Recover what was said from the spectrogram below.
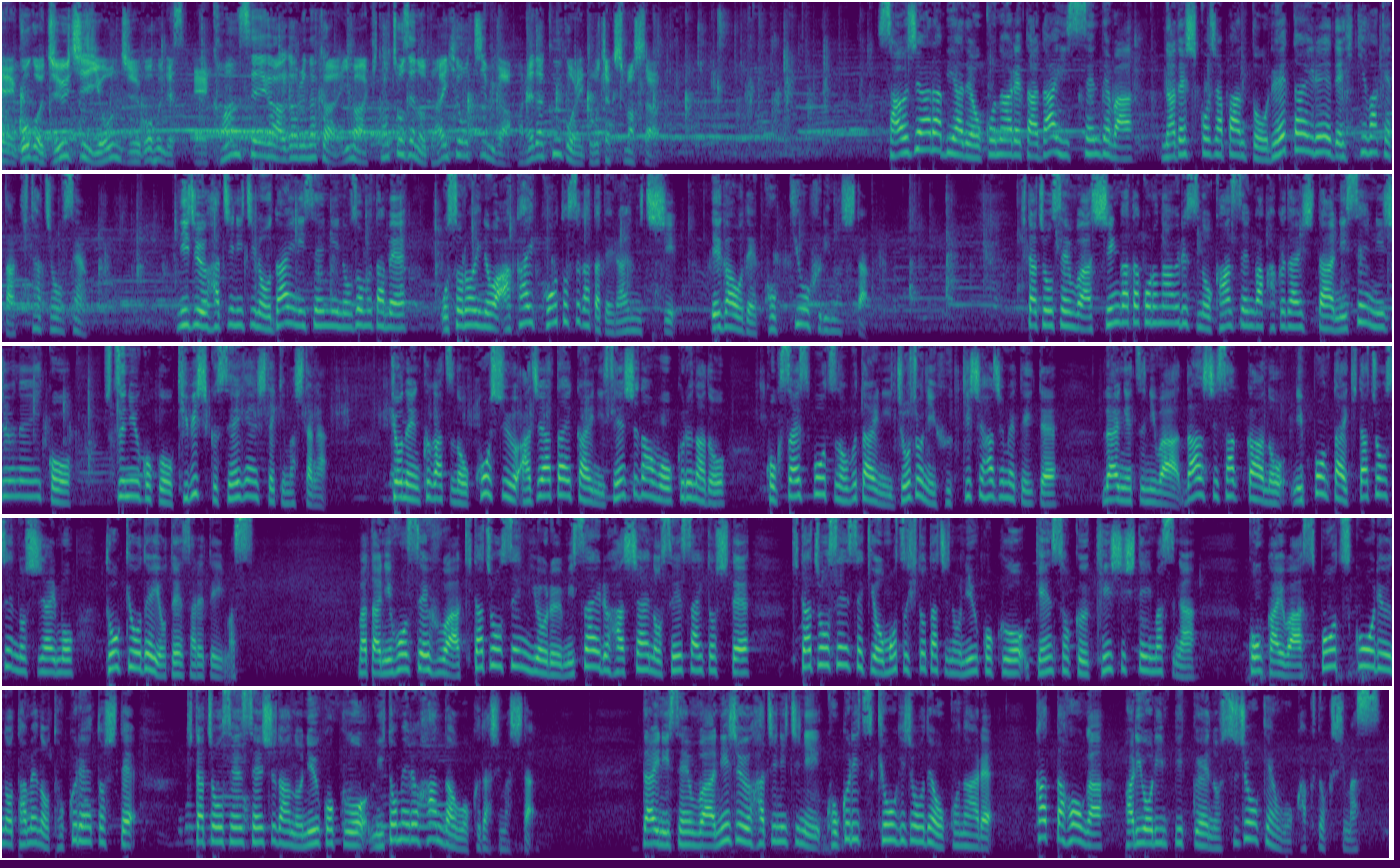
えー、午後11時45分です、えー、歓声が上がる中今北朝鮮の代表チームが羽田空港に到着しました。サウジアラビアで行われた第一戦ではなでしこジャパンと0対0で引き分けた北朝鮮。28日の第2戦に臨むためお揃いの赤いコート姿で来日し笑顔で国旗を振りました。北朝鮮は新型コロナウイルスの感染が拡大した2020年以降出入国を厳しく制限してきましたが、去年9月の杭州アジア大会に選手団を送るなど、国際スポーツの舞台に徐々に復帰し始めていて、来月には男子サッカーの日本対北朝鮮の試合も東京で予定されています。また日本政府は北朝鮮によるミサイル発射への制裁として、北朝鮮籍を持つ人たちの入国を原則禁止していますが、今回はスポーツ交流のための特例として、北朝鮮選手団の入国を認める判断を下しました。第2戦は28日に国立競技場で行われ、勝った方がパリオリンピックへの出場権を獲得します。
